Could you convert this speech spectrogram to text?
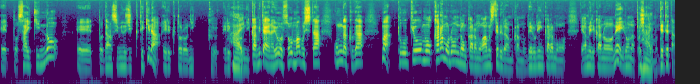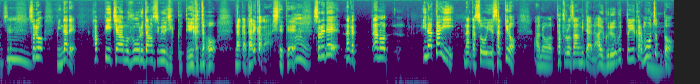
えっと、最近の、えっと、ダンスミュージック的なエレクトロニックエレクトロニカみたいな要素をまぶした音楽が、まあ、東京もからもロンドンからもアムステルダムからもベルリンからもアメリカのねいろんな都市からも出てたんですね。それをみんなでハッピーチャームフールダンスミュージックっていう言い方をなんか誰かがしてて、はいそれでなんかあのいなたいなんかそういうさっきのあの達郎さんみたいなああいうグルーブというからもうちょっと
